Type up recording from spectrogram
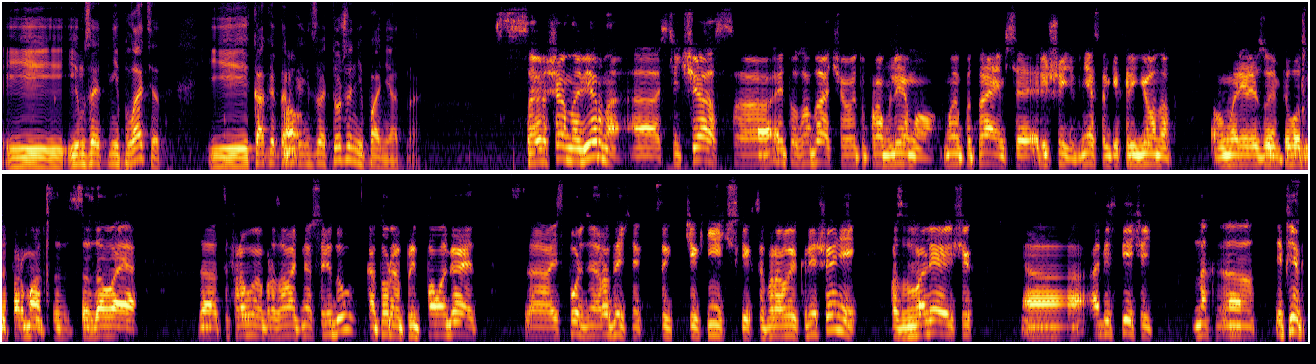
и им за это не платят. И как это организовать, тоже непонятно. Совершенно верно. А сейчас а, эту задачу, эту проблему мы пытаемся решить в нескольких регионах. Мы реализуем пилотный формат, создавая цифровую образовательную среду, которая предполагает использование различных технических цифровых решений, позволяющих обеспечить эффект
